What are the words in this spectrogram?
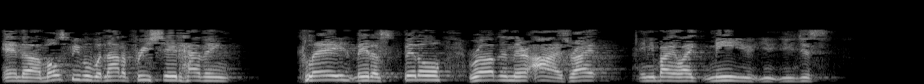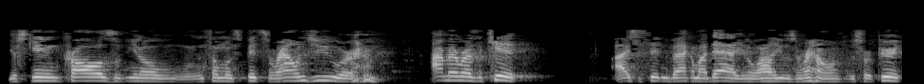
And uh, most people would not appreciate having clay made of spittle rubbed in their eyes, right? Anybody like me, you, you, you just, your skin crawls, you know, when someone spits around you or, I remember as a kid, I used to sit in the back of my dad, you know, while he was around for a short period,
